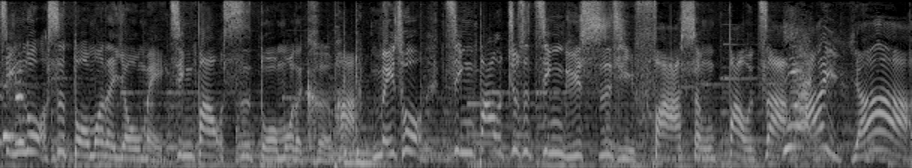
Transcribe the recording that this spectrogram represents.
鲸落是多么的优美，鲸爆是多么的可怕。没错，鲸爆就是鲸鱼尸体发生爆炸。哎呀，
